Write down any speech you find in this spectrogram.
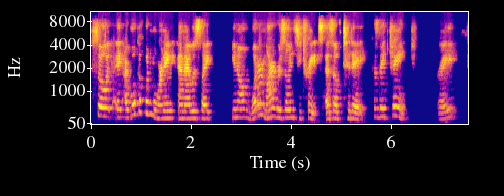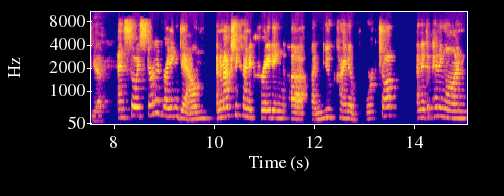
So I, I woke up one morning and I was like, you know, what are my resiliency traits as of today? Because they change, right? Yeah. And so I started writing down, and I'm actually kind of creating a, a new kind of workshop. And it depending on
